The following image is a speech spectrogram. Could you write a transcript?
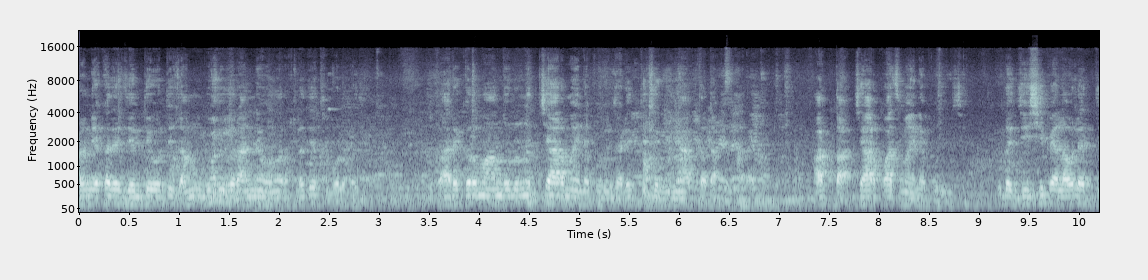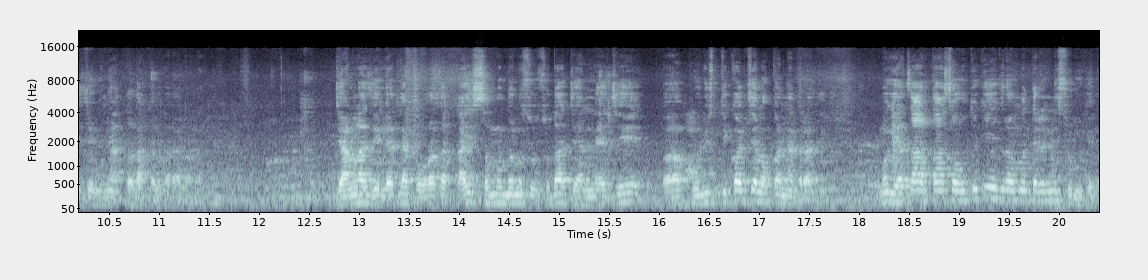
कारण एखाद्या जनतेवरती जाणून बुजून जर अन्याय होणार असला ते थांबवलं पाहिजे. कार्यक्रम आंदोलनं चार महिन्यापूर्वी झाले त्याचे गुन्हे आत्ता दाखल करायला आत्ता चार पाच महिन्यापूर्वीचे. कुठे जे सी पी लावल्यात त्याचे गुन्हे आत्ता दाखल करायला लागले. जालना जिल्ह्यातल्या पोराचा काहीच संबंध नसून सुद्धा जालन्याचे पोलीस तिकडच्या लोकांना त्रास देते मग याचा अर्थ असा होतो की हे गृहमंत्र्यांनी सुरू केलं.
